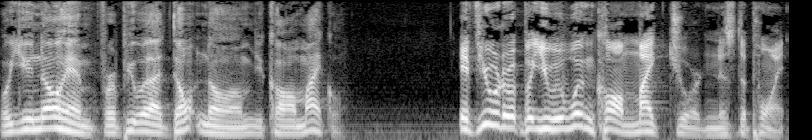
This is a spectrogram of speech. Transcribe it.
Well, you know him. For people that don't know him, you call him Michael. If you were to, but you wouldn't call him Mike Jordan. Is the point?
